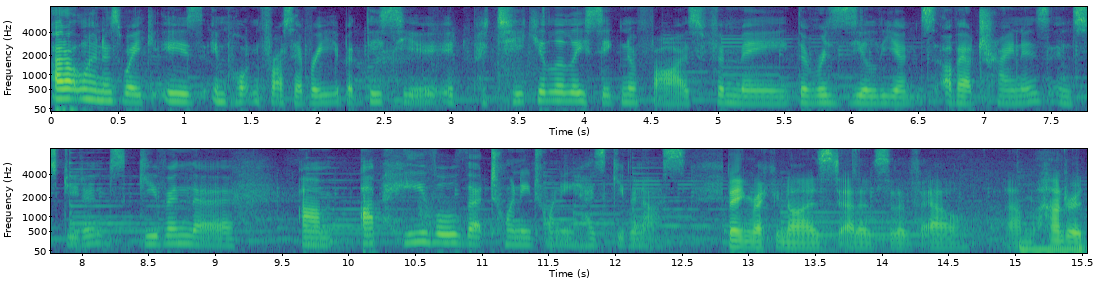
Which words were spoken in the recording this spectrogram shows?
Adult Learners Week is important for us every year, but this year it particularly signifies for me the resilience of our trainers and students given the um, upheaval that 2020 has given us. Being recognised out of sort of our um, 100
